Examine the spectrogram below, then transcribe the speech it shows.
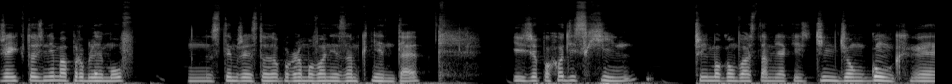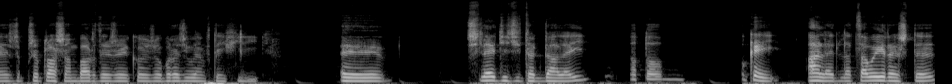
Jeżeli ktoś nie ma problemów mm, z tym, że jest to oprogramowanie zamknięte i że pochodzi z Chin, czyli mogą was tam jakieś Kim Jong-gung, e, że przepraszam bardzo, jeżeli kogoś obraziłem w tej chwili, e, śledzić i tak dalej, no to okej, ale dla całej reszty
